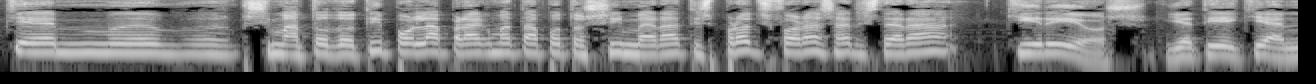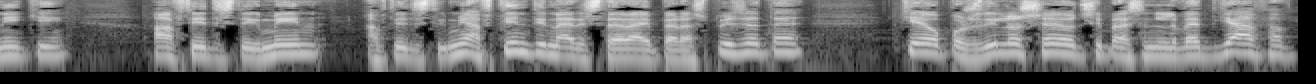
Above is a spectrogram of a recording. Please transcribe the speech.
και μ, ε, σηματοδοτεί πολλά πράγματα από το σήμερα της πρώτης φοράς αριστερά κυρίως. Γιατί εκεί ανήκει αυτή τη στιγμή, αυτή τη στιγμή αυτήν την αριστερά υπερασπίζεται και όπως δήλωσε ο Τσίπρας στην Ελβετιά θα,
